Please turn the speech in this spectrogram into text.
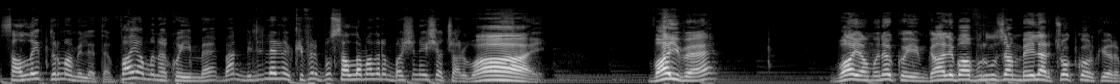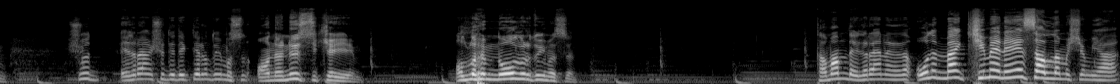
Sallayıp durma millete. Vay amına koyayım be. Ben birilerine küfür bu sallamaların başına iş açar. Vay. Vay be. Vay amına koyayım. Galiba vurulacağım beyler. Çok korkuyorum. Şu Elren şu dediklerini duymasın. Ananı sikeyim. Allah'ım ne olur duymasın. Tamam da Elren neden? Oğlum ben kime neye sallamışım ya?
